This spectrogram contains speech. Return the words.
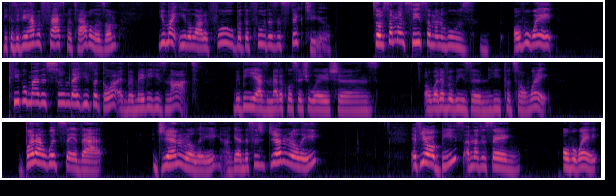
Because if you have a fast metabolism, you might eat a lot of food, but the food doesn't stick to you. So if someone sees someone who's overweight, people might assume that he's a glutton, but maybe he's not. Maybe he has medical situations or whatever reason he puts on weight. But I would say that generally, again, this is generally, if you're obese, I'm not just saying overweight,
